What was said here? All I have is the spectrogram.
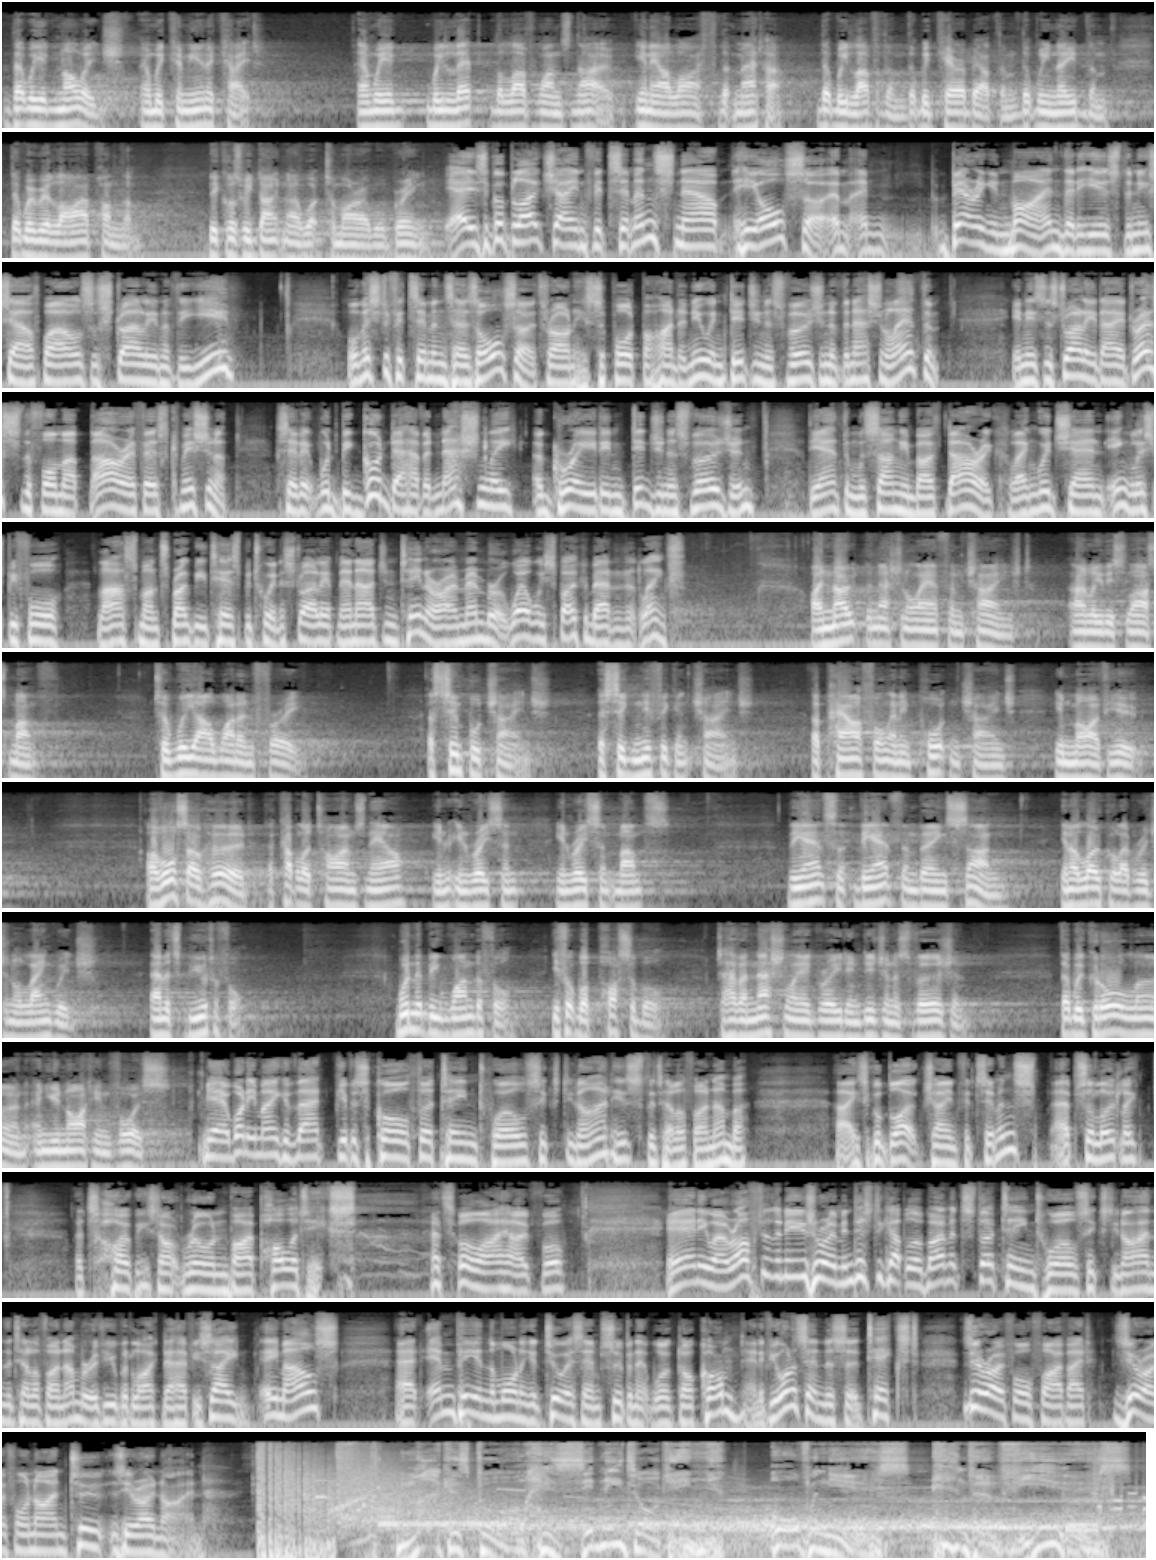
that we acknowledge and we communicate and we, we let the loved ones know in our life that matter, that we love them, that we care about them, that we need them, that we rely upon them. Because we don't know what tomorrow will bring. Yeah, he's a good bloke, Shane Fitzsimmons. Now, he also, um, um, bearing in mind that he is the New South Wales Australian of the Year, well, Mr. Fitzsimmons has also thrown his support behind a new Indigenous version of the national anthem. In his Australia Day address, the former RFS Commissioner said it would be good to have a nationally agreed Indigenous version. The anthem was sung in both Darug language and English before last month's rugby test between Australia and Argentina. I remember it well. We spoke about it at length. I note the national anthem changed only this last month to We Are One and Free. A simple change, a significant change, a powerful and important change in my view. I've also heard a couple of times now in, in, recent, in recent months the anthem, the anthem being sung in a local Aboriginal language, and it's beautiful. Wouldn't it be wonderful if it were possible to have a nationally agreed Indigenous version that we could all learn and unite in voice? Yeah, what do you make of that? Give us a call, 13 12 69 is the telephone number. Uh, he's a good bloke, Shane Fitzsimmons. Absolutely. Let's hope he's not ruined by politics. That's all I hope for. Anyway, we're off to the newsroom in just a couple of moments. 13 12 69, the telephone number if you would like to have your say. Emails at mp in the morning at 2smsupernetwork.com. And if you want to send us a text, 0458 049 209. Marcus Paul has Sydney talking. All the news and the views.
